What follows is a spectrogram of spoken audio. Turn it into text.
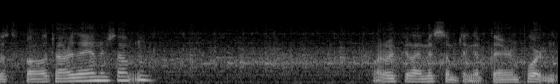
Supposed to follow Tarzan or something? Why do I feel I missed something up there important?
